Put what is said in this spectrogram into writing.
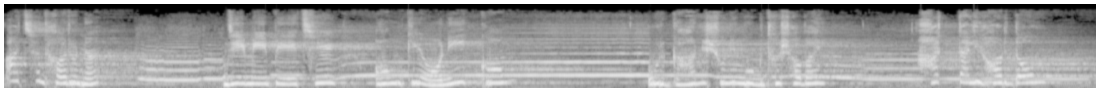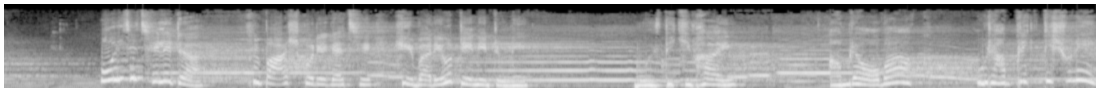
আচ্ছা ধরো না। যে মেয়ে পেয়েছে অঙ্কে অনেক কম। ওর গান শুনে মুগ্ধ সবাই। হাততালি হরদম। ওই যে ছেলেটা, পাশ করে গেছে, এবারেও টেনে টুনে। বলতে কি ভাই? আমরা অবাক, ওর আবৃত্তি শুনে।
